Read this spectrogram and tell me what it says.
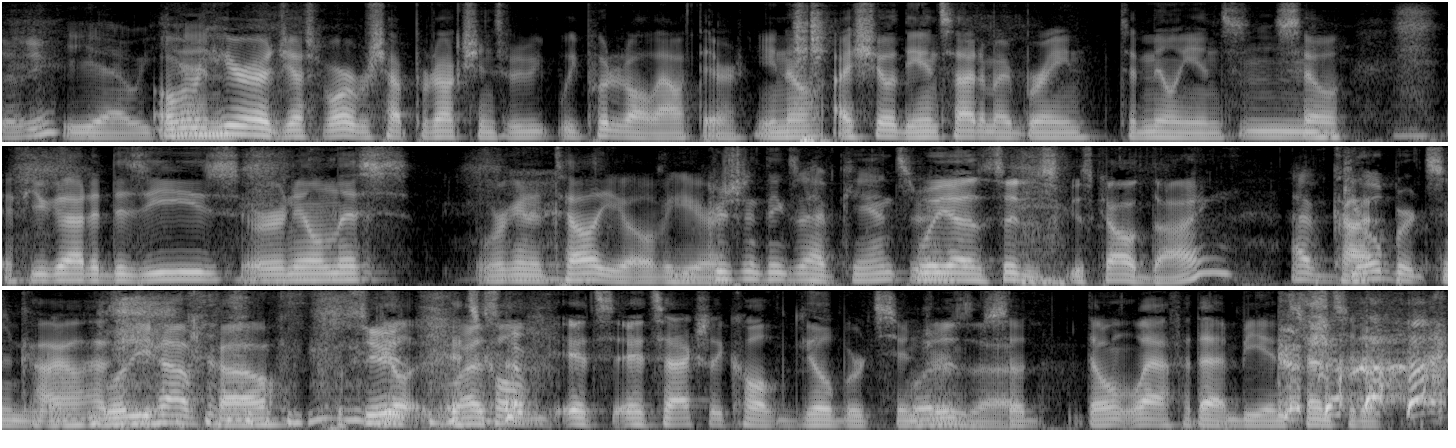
Did you? Yeah, we can. Over here at Jeff's Barbershop Productions, we, we put it all out there. You know, I showed the inside of my brain to millions. Mm. So if you got a disease or an illness, we're going to tell you over here. Christian thinks I have cancer. Well, yeah, said is, is Kyle dying? I have Ky- Gilbert syndrome. Kyle has- What do you have, Kyle? Gil- it's called it's it's actually called Gilbert syndrome. is that? So don't laugh at that and be insensitive.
